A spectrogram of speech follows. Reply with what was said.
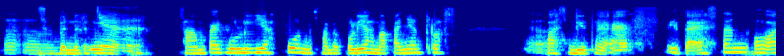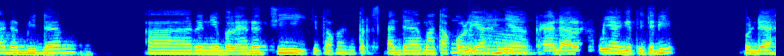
Mhm. sebenarnya sampai kuliah pun sampai kuliah makanya terus Ya. pas di TF ITS kan oh ada bidang uh, renewable energy gitu kan terus ada mata kuliahnya Mhm. kayak ada alatnya gitu jadi udah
